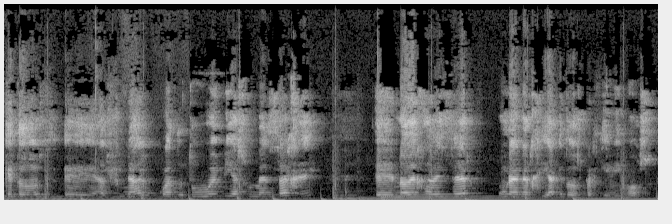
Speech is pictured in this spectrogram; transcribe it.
que todos eh, al final cuando tú envías un mensaje eh, no deja de ser una energía que todos percibimos.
